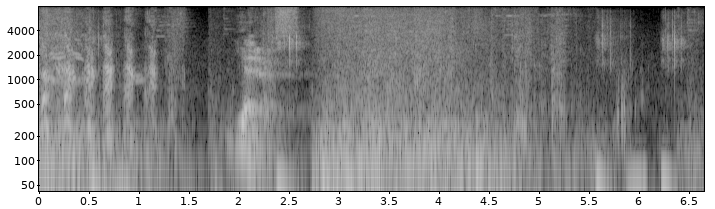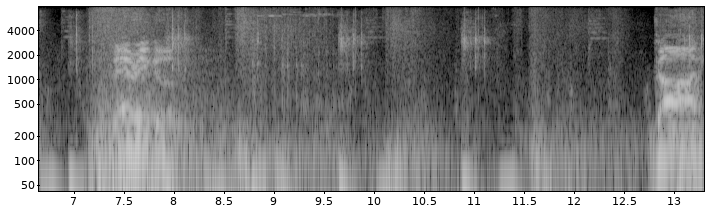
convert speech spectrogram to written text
yes. Very good. God.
